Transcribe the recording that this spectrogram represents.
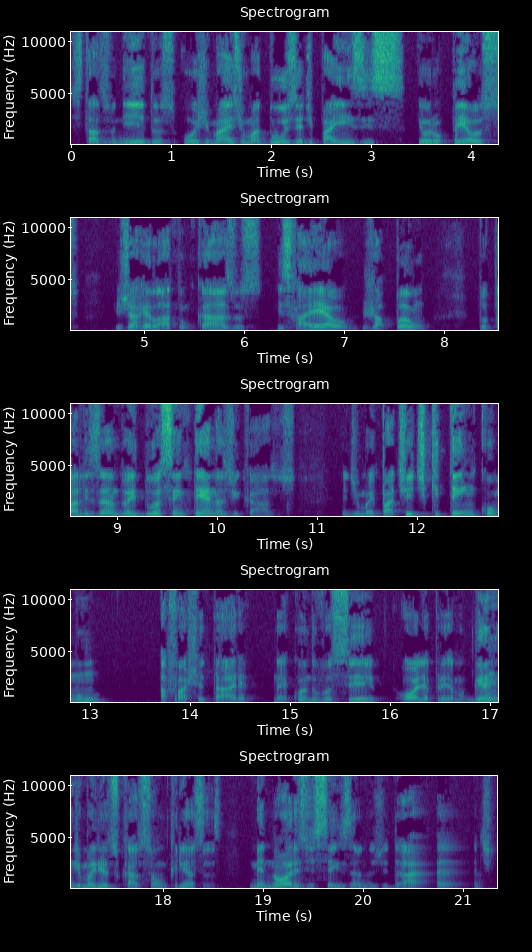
Estados Unidos, hoje mais de uma dúzia de países europeus já relatam casos, Israel, Japão, totalizando aí duas centenas de casos de uma hepatite que tem em comum a faixa etária, né? Quando você olha para a grande maioria dos casos são crianças menores de 6 anos de idade,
